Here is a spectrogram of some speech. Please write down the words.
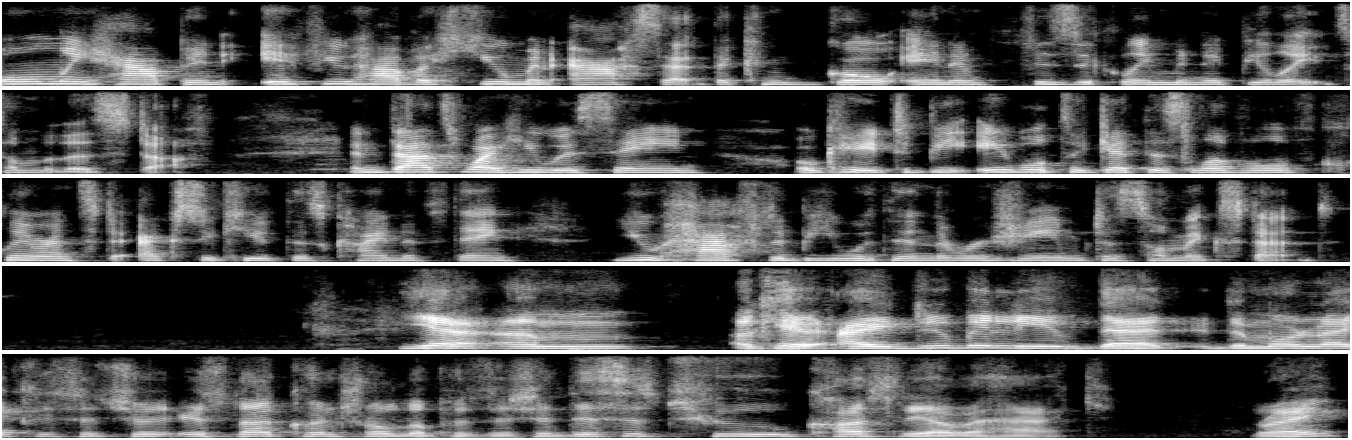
only happen if you have a human asset that can go in and physically manipulate some of this stuff. And that's why he was saying, okay, to be able to get this level of clearance to execute this kind of thing, you have to be within the regime to some extent. Yeah. Um. Okay, I do believe that the more likely situation it's not controlled opposition. This is too costly of a hack, right?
